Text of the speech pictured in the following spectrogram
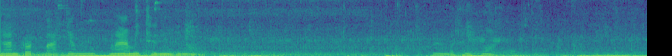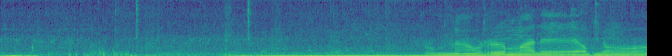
งานรถบัสยังมาไม่ถึงพี่น้องมาบัทันหอดลมหนาวเริ่มมาแล้วพี่น้อง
